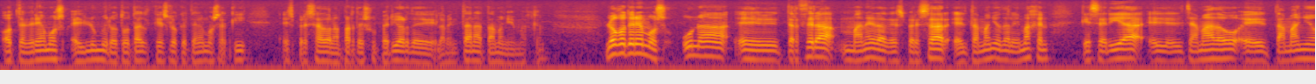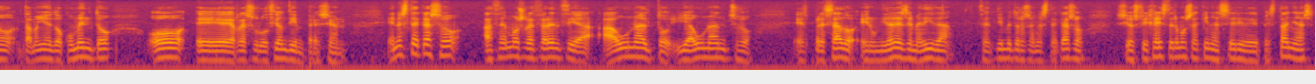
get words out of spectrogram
obtendríamos el número total, que es lo que tenemos aquí expresado en la parte superior de la ventana tamaño imagen. Luego tenemos una eh, tercera manera de expresar el tamaño de la imagen, que sería el llamado eh, tamaño, tamaño de documento o eh, resolución de impresión. En este caso hacemos referencia a un alto y a un ancho expresado en unidades de medida, centímetros en este caso. Si os fijáis tenemos aquí una serie de pestañas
